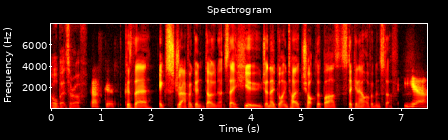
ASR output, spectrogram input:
All bets are off. That's good. Because they're extravagant donuts. They're huge and they've got entire chocolate bars sticking out of them and stuff. Yeah.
